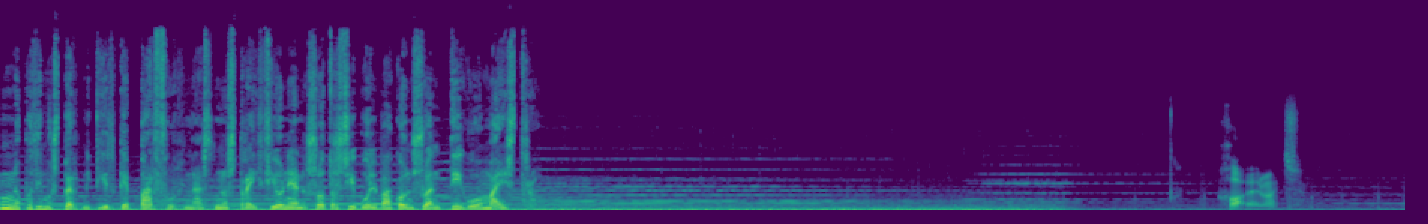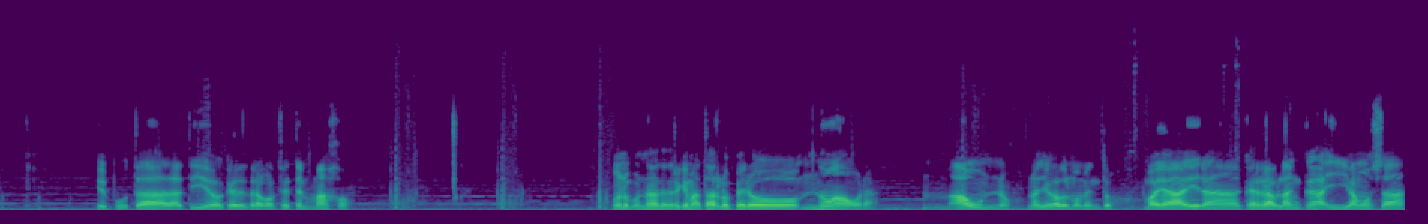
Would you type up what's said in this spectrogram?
No podemos permitir que Parthurnas nos traicione a nosotros y vuelva con su antiguo maestro. Joder, macho. Qué putada, tío, que el dragoncete es majo. Bueno, pues nada, tendré que matarlo, pero no ahora. Aún no, no ha llegado el momento. Voy a ir a Carrera Blanca y vamos a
